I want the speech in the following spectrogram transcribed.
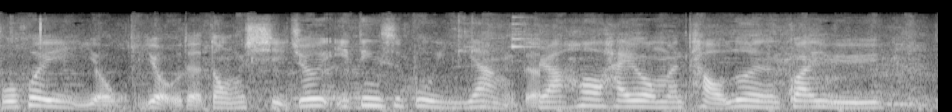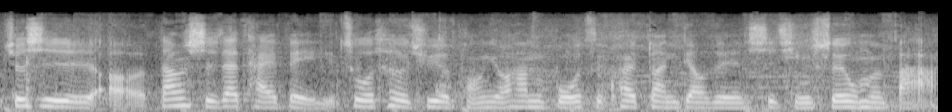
不会有有的东西，就一定是不一样的。然后还有我们讨论关于，就是呃，当时在台北做特区的朋友，他们脖子快断掉这件事情，所以我们把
